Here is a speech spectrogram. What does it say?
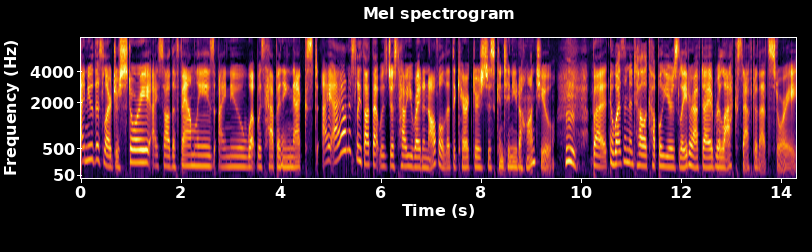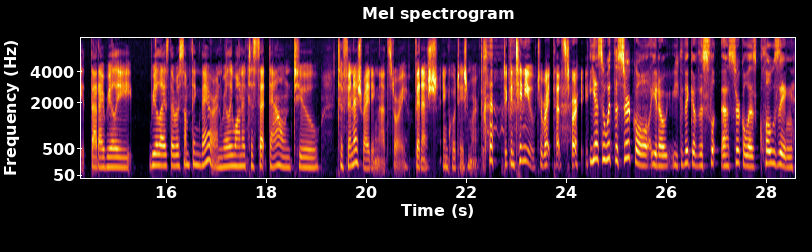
I knew this larger story. I saw the families. I knew what was happening next. I, I honestly thought that was just how you write a novel, that the characters just continue to haunt you. Hmm. But it wasn't until a couple years later, after I had relaxed after that story, that I really realized there was something there and really wanted to sit down to to finish writing that story finish in quotation marks to continue to write that story. Yeah so with the circle you know you can think of the uh, circle as closing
